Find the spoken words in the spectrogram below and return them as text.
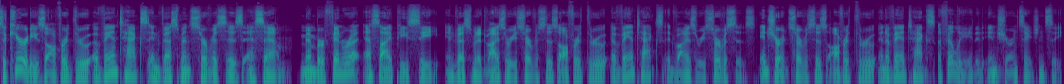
Securities offered through Avantax Investment Services SM. Member FINRA SIPC. Investment advisory services offered through Avantax Advisory Services. Insurance services offered through an Avantax affiliated insurance agency.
